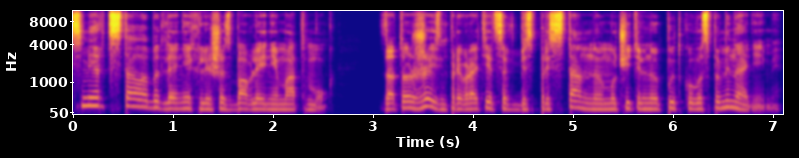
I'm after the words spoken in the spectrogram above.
смерть стала бы для них лишь избавлением от мук. Зато жизнь превратится в беспрестанную мучительную пытку воспоминаниями.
